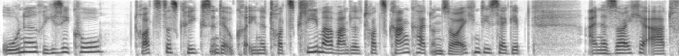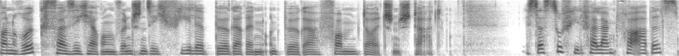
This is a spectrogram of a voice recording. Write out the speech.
ohne Risiko, trotz des Kriegs in der Ukraine, trotz Klimawandel, trotz Krankheit und Seuchen, die es ja gibt. Eine solche Art von Rückversicherung wünschen sich viele Bürgerinnen und Bürger vom deutschen Staat. Ist das zu viel verlangt, Frau Abels?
